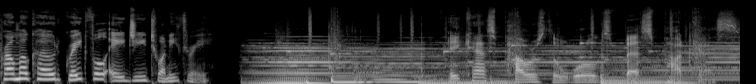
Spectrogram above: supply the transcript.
Promo code GratefulAG23. ACAST powers the world's best podcasts.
